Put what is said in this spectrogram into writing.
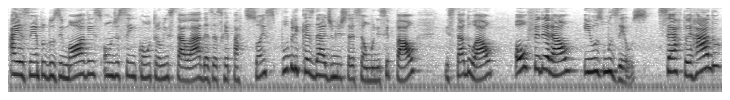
a exemplo dos imóveis onde se encontram instaladas as repartições públicas da administração municipal, estadual ou federal e os museus. Certo ou errado?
